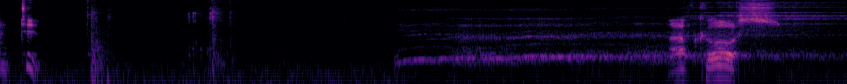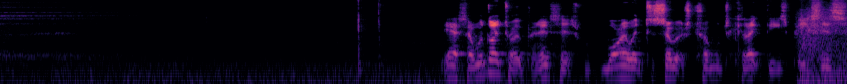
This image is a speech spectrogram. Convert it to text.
and 2. Of course. Yes, I would like to open it. It's why I went to so much trouble to collect these pieces.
